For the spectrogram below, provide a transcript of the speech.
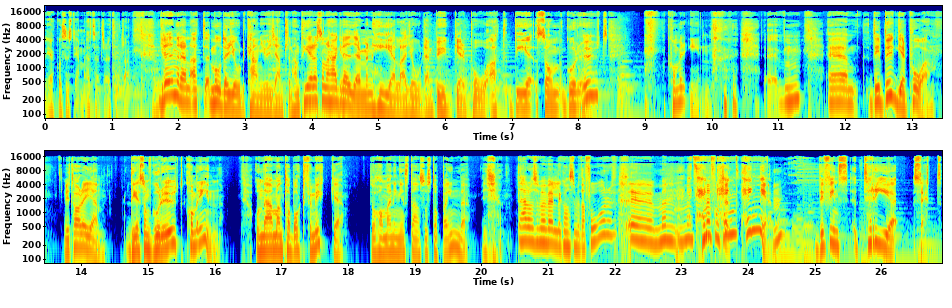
ekosystem etc. etc. Grejen är den att Moder Jord kan ju egentligen hantera såna här grejer men hela jorden bygger på att det som går ut kommer in. mm. eh, det bygger på, vi tar det igen, det som går ut kommer in. Och när man tar bort för mycket då har man ingenstans att stoppa in det igen. det här var som en väldigt konstig metafor. eh, Men, men, Häng, men fortsätt. häng, häng med. Det finns tre sätt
